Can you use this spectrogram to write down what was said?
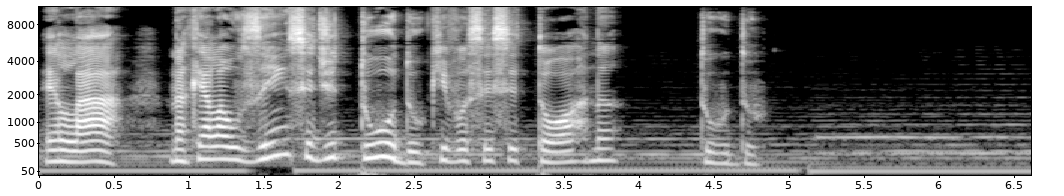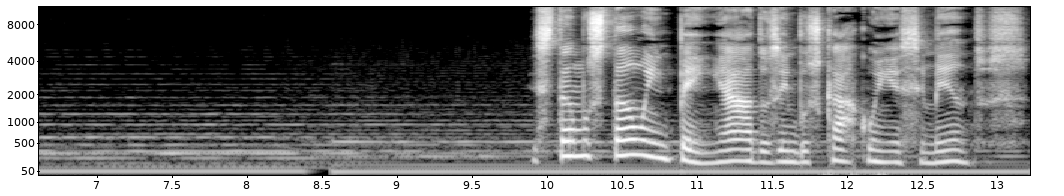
É lá, naquela ausência de tudo, que você se torna tudo. Estamos tão empenhados em buscar conhecimentos,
